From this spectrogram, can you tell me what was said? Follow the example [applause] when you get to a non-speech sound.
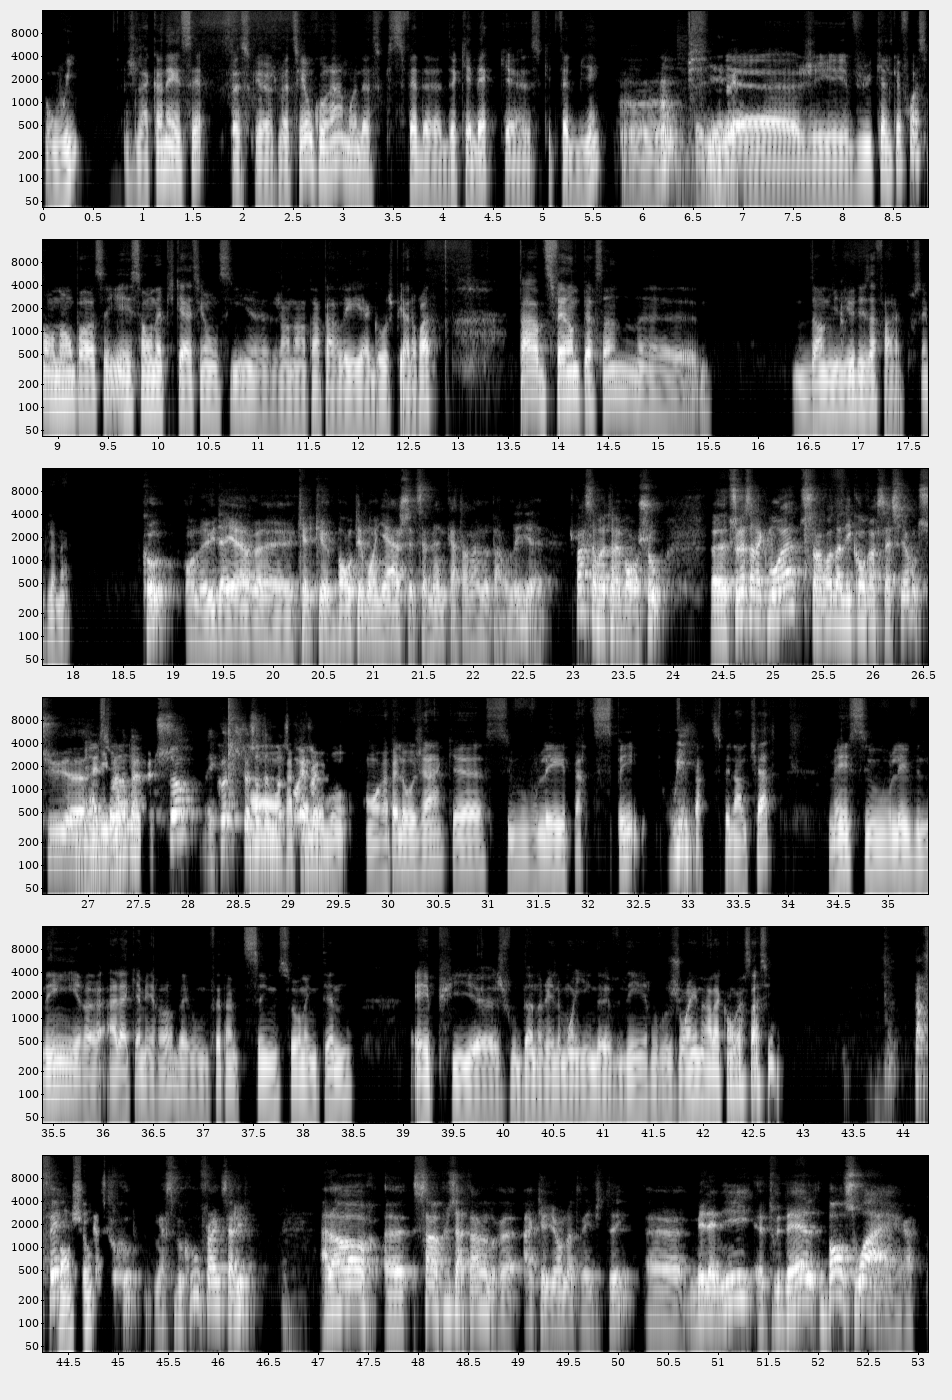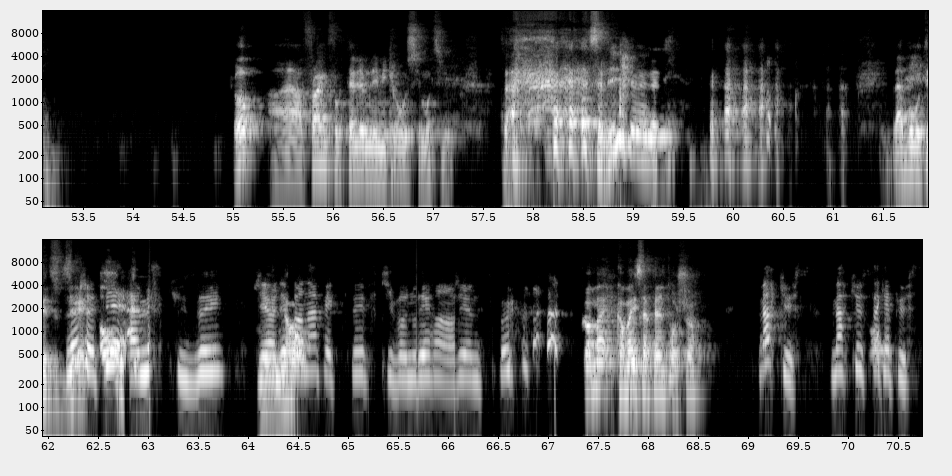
Oui, je la connaissais parce que je me tiens au courant, moi, de ce qui se fait de, Québec, euh, ce qui te fait de bien. Mm-hmm. Puis euh, j'ai vu quelques fois son nom passer et son application aussi. J'en entends parler à gauche puis à droite par différentes personnes dans le milieu des affaires, tout simplement. Cool. On a eu d'ailleurs euh, quelques bons témoignages cette semaine quand on en a parlé. Euh, je pense que ça va être un bon show. Euh, tu restes avec moi, tu s'en vas dans les conversations, tu alimentes un peu tout ça. Écoute, je te souhaite on, rappelle on rappelle aux gens que si vous voulez participer, vous pouvez participer dans le chat. Mais si vous voulez venir à la caméra, ben, vous me faites un petit signe sur LinkedIn et puis je vous donnerai le moyen de venir vous joindre à la conversation. Parfait. Bon show. Merci beaucoup. Merci beaucoup, Frank. Salut. Alors, euh, sans plus attendre, accueillons notre invitée, euh, Mélanie Trudel. Bonsoir. Oh, alors Frank, il faut que tu allumes les micros aussi, mon petit [laughs] Salut, Mélanie. [laughs] La beauté du direct. Là, je tiens à m'excuser. J'ai un dépendant affectif qui va nous déranger un petit peu. [laughs] comment, comment il s'appelle ton chat? Marcus. Marcus Sacapus.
